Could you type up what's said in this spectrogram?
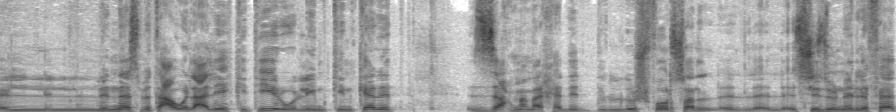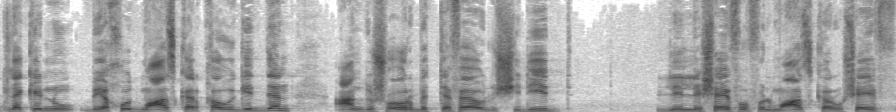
اللي الناس بتعول عليه كتير واللي يمكن كانت الزحمة ما خدتلوش فرصة ال- ال- السيزون اللي فات لكنه بيخوض معسكر قوي جدا عنده شعور بالتفاؤل الشديد للي شايفه في المعسكر وشايف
